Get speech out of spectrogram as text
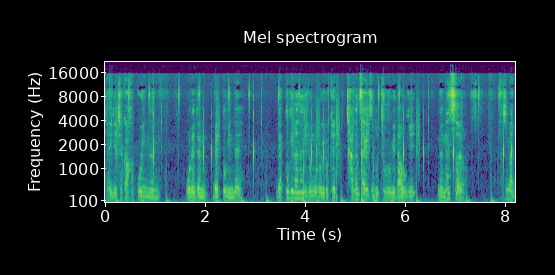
자 이게 제가 갖고 있는 오래된 넷북인데 넷북이라는 이름으로 이렇게 작은 사이즈 노트북이 나오기는 했어요. 하지만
